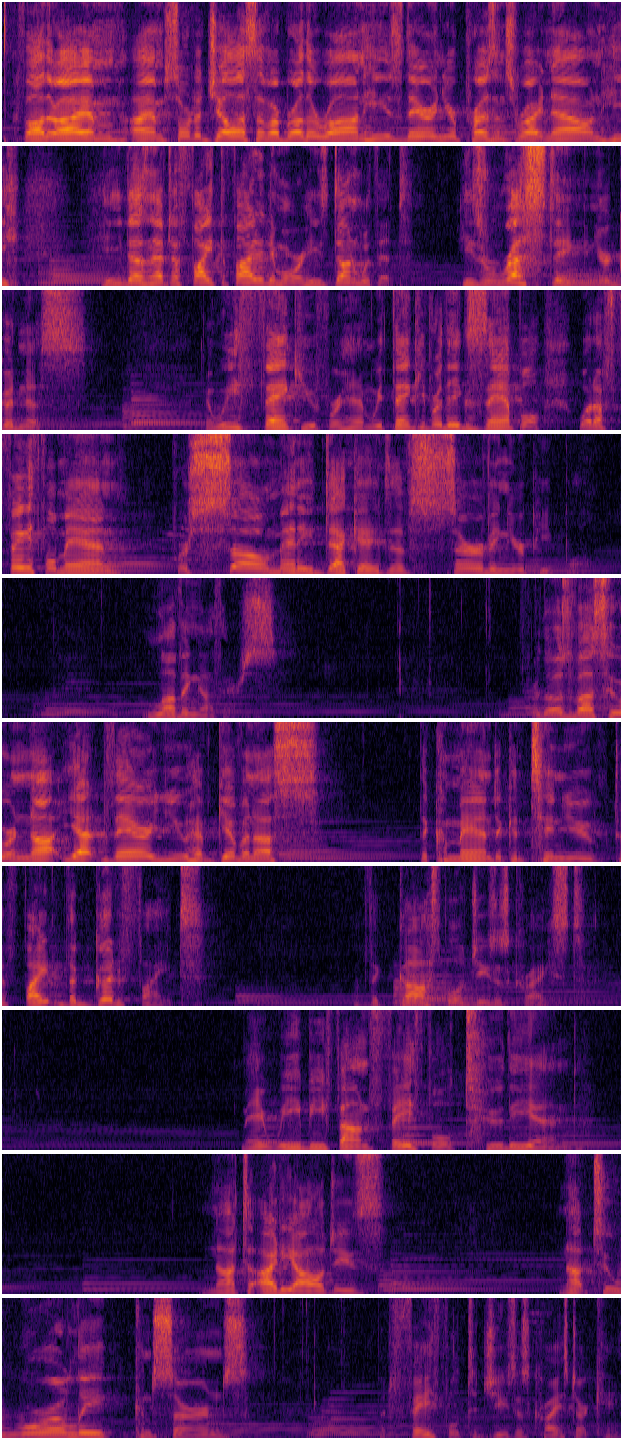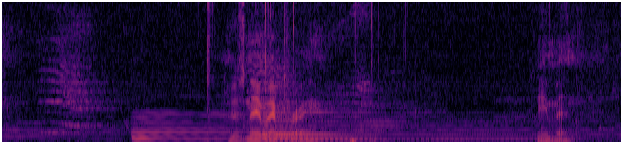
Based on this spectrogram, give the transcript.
Father, I am, I am sort of jealous of our brother Ron. He is there in your presence right now, and he, he doesn't have to fight the fight anymore. He's done with it. He's resting in your goodness. And we thank you for him. We thank you for the example. What a faithful man for so many decades of serving your people, loving others. For those of us who are not yet there, you have given us the command to continue to fight the good fight of the gospel of Jesus Christ. May we be found faithful to the end, not to ideologies, not to worldly concerns but faithful to Jesus Christ our King. In whose name I pray. Amen.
